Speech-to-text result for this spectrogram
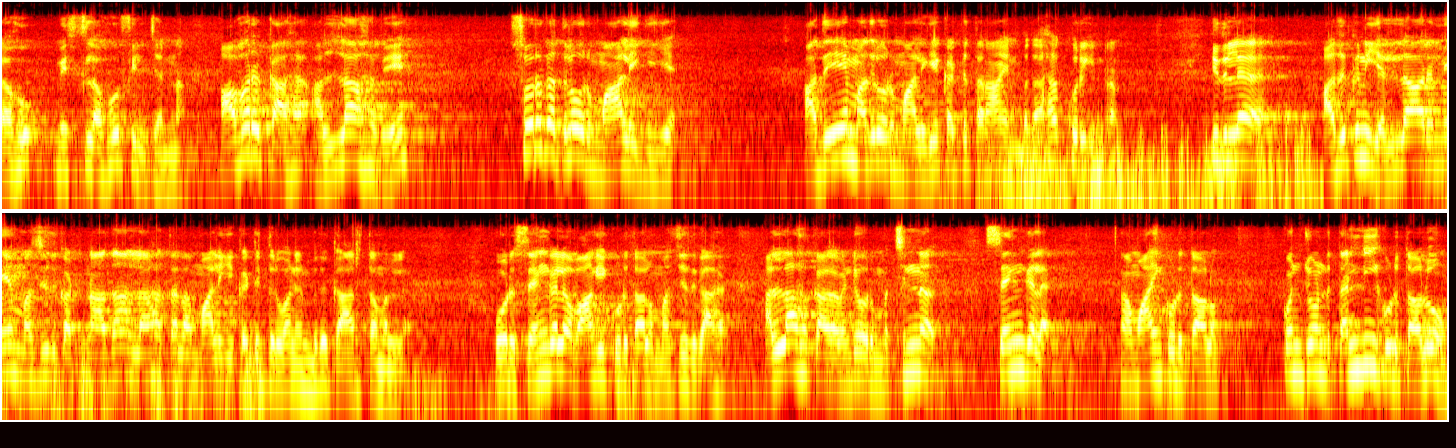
லஹு மிஸ் லஹு ஃபில் ஜன்னா. அவருக்காக அல்லாஹவே சொர்க்கத்தில் ஒரு மாளிகையை அதே மாதிரி ஒரு மாளிகையை கட்டுத்தரான் என்பதாக கூறுகின்றான். இதில் அதுக்குன்னு எல்லாருமே மஸ்ஜித் கட்டினா தான் அல்லாஹாலா மாளிகை கட்டி தருவான் என்பதுக்கு அர்த்தம் அல்ல ஒரு செங்கலை வாங்கி கொடுத்தாலும் மஸ்ஜிதுக்காக அல்லாஹுக்காக வேண்டிய ஒரு சின்ன செங்கலை நான் வாங்கி கொடுத்தாலும் கொஞ்சோண்டு தண்ணி கொடுத்தாலும்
